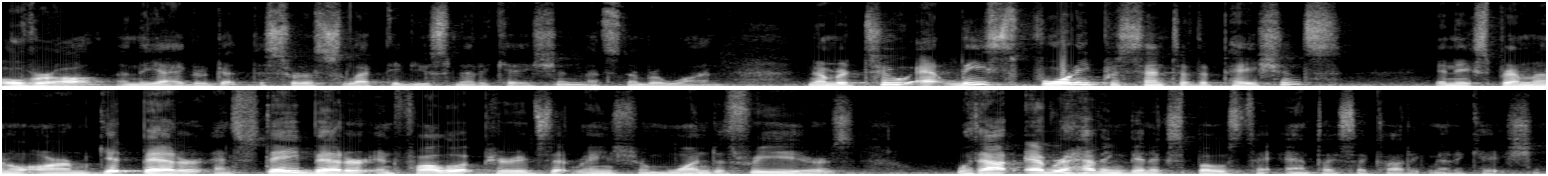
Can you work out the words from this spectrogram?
overall in the aggregate, the sort of selective use medication. That's number one. Number two, at least 40% of the patients in the experimental arm get better and stay better in follow up periods that range from one to three years without ever having been exposed to antipsychotic medication.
